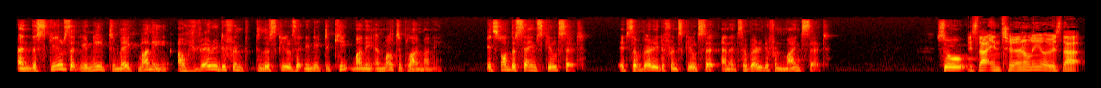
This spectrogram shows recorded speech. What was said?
and the skills that you need to make money are very different to the skills that you need to keep money and multiply money. It's not the same skill set. It's a very different skill set and it's a very different mindset. So, is that internally or is that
